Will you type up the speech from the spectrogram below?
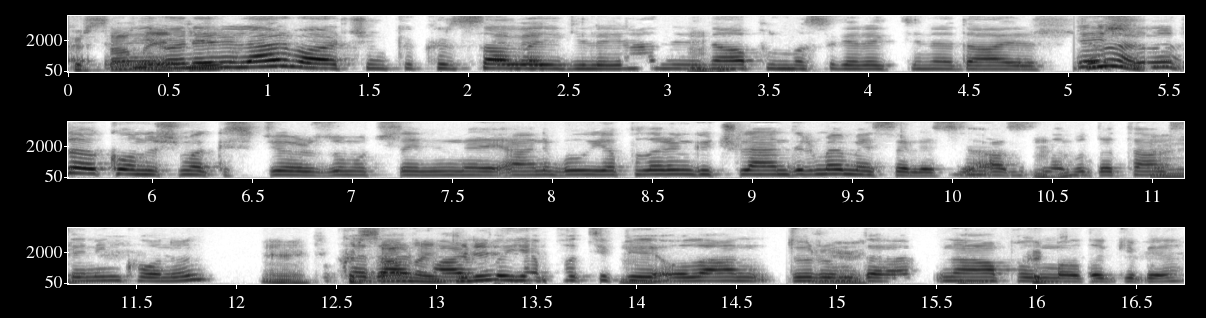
kırsalla ilgili. Öneriler var çünkü kırsalla evet. ilgili yani Hı-hı. ne yapılması gerektiğine dair. Değil de mi? şunu da konuşmak istiyoruz Umut senin seninle yani bu yapıların güçlendirme meselesi aslında Hı-hı. bu da tam yani, senin konun. Evet. Bu kadar farklı ilgili, yapı tipi hı. olan durumda ne yapılmalı gibi.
